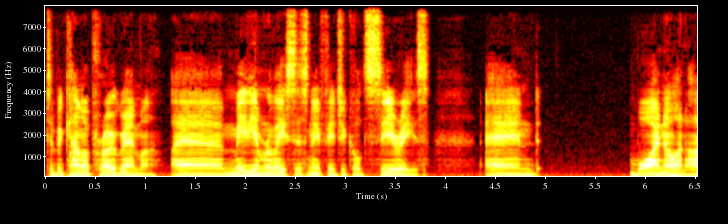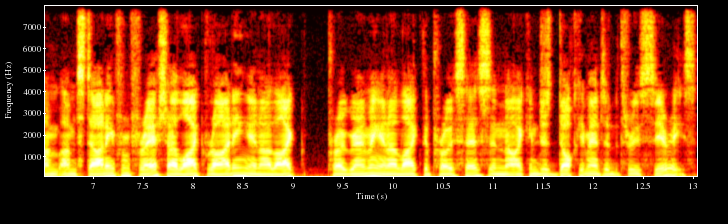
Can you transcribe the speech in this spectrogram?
to become a programmer. Uh, Medium released this new feature called Series, and why not? I'm I'm starting from fresh. I like writing and I like programming and I like the process, and I can just document it through Series,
